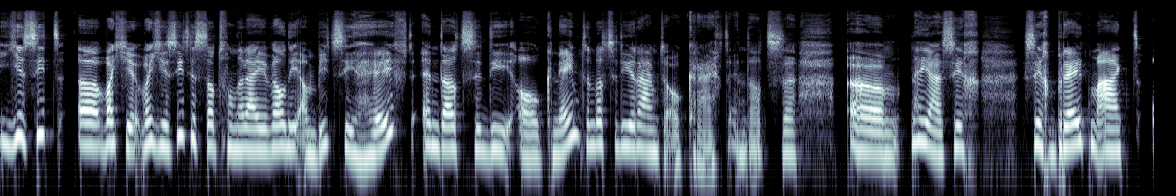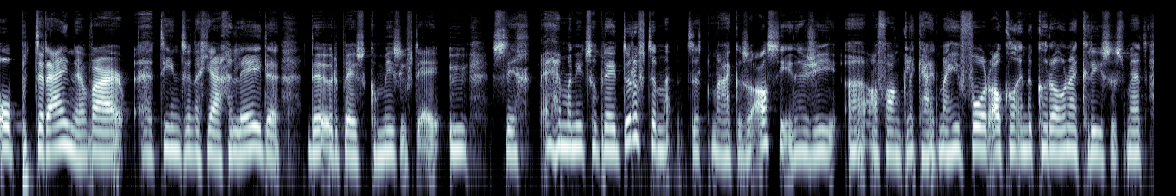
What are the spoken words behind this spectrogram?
Je ziet, eh, wat, je, wat je ziet is dat von der Leyen wel die ambitie heeft. En dat ze die ook neemt en dat ze die ruimte ook krijgt. En dat ze ehm, nou ja, zich, zich breed maakt op terreinen waar eh, 10, 20 jaar geleden de Europese Commissie of de EU zich helemaal niet zo breed durfde te maken. Zoals die energieafhankelijkheid. maar hiervoor ook al in de coronacrisis met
